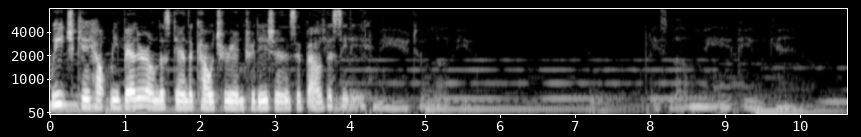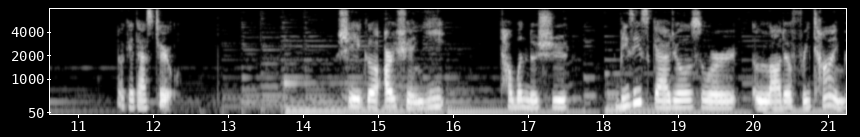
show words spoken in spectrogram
which can help me better understand the culture and traditions about the city. Okay, that's two. 是一个二选一。他问的是 busy schedules or a lot of free time,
